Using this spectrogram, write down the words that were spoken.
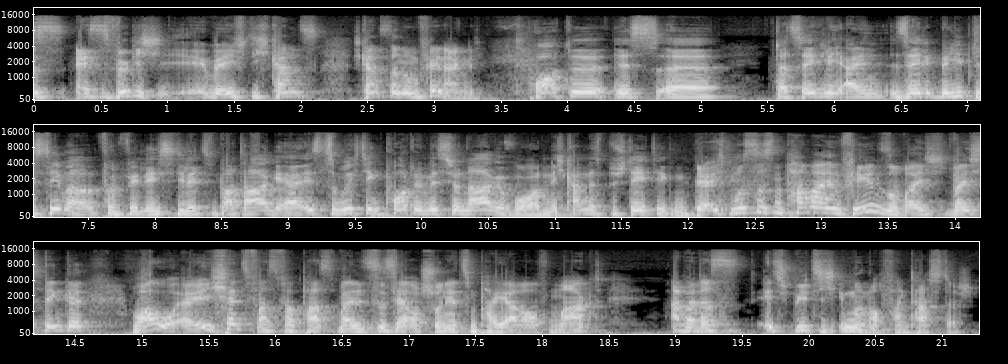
ist, es ist wirklich, ich, ich kann es ich kann's dann nur empfehlen eigentlich. Portal ist äh, tatsächlich ein sehr beliebtes Thema von Felix die letzten paar Tage. Er ist zum richtigen Portal-Missionar geworden. Ich kann das bestätigen. Ja, ich muss das ein paar Mal empfehlen, so, weil ich, weil ich denke, wow, äh, ich hätte es fast verpasst, weil es ist ja auch schon jetzt ein paar Jahre auf dem Markt. Aber das, es spielt sich immer noch fantastisch.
